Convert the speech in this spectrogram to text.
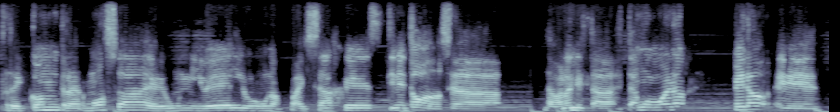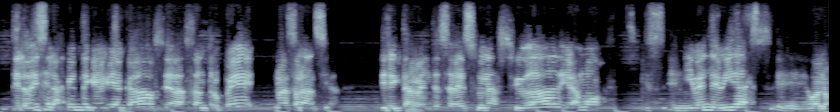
recontra hermosa, eh, un nivel, unos paisajes, tiene todo, o sea, la verdad que está, está muy bueno, pero eh, te lo dice la gente que vive acá, o sea, Saint-Tropez no es Francia directamente. O sea, es una ciudad, digamos, el nivel de vida es, eh, bueno,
